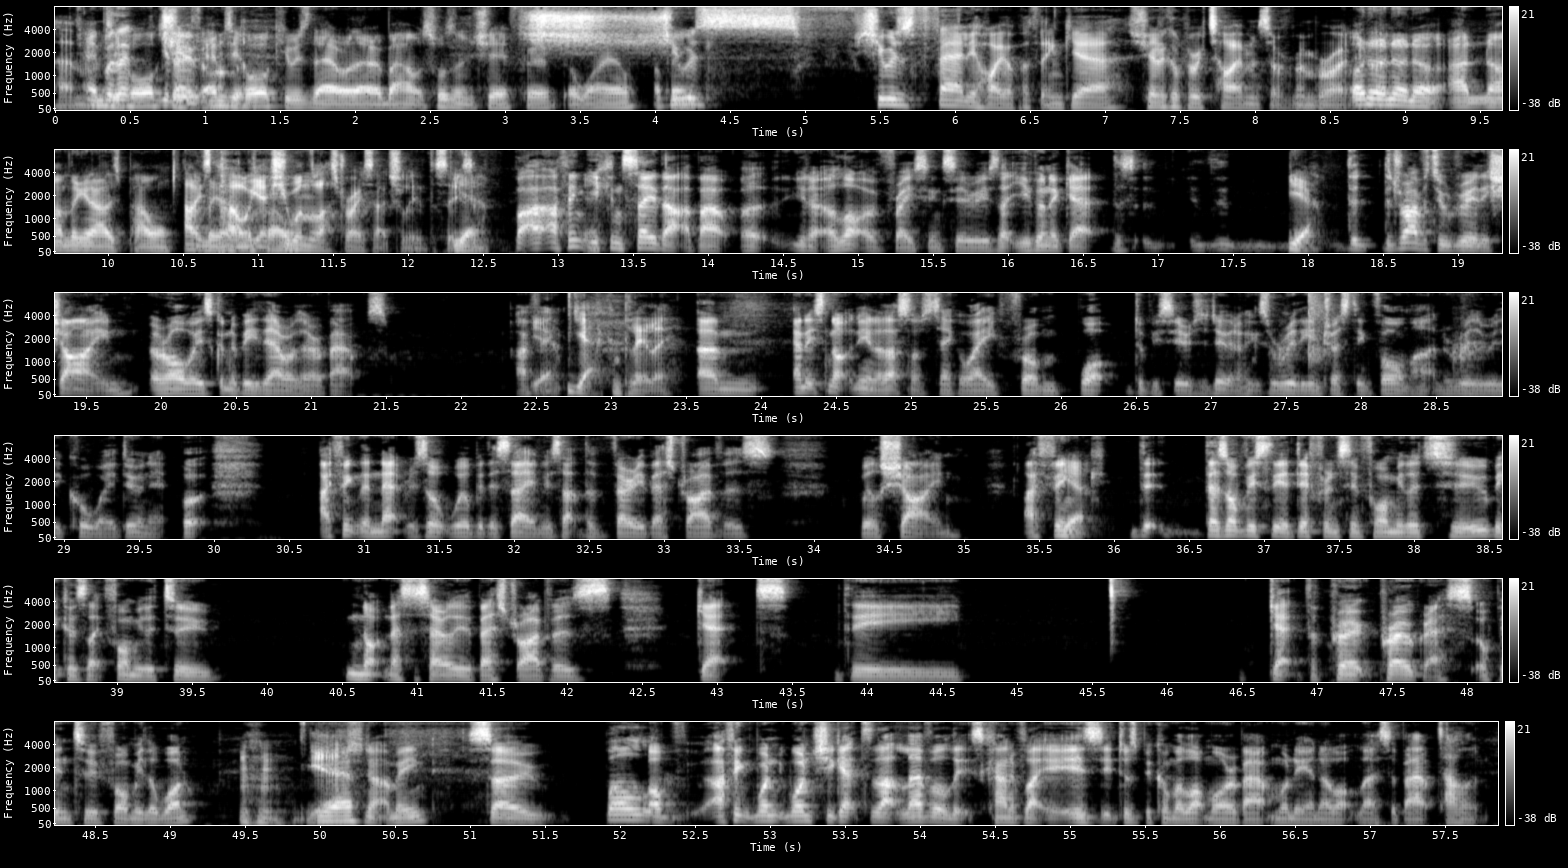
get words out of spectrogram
Um, MZ Hawkey, you know- MZ Hawkey was there or thereabouts, wasn't she, for a while? I she think. was she was fairly high up, I think. Yeah, she had a couple of retirements, if I remember right. Oh no, no, no! I, no, I'm thinking Alice Powell. I'm Alex thinking Powell. Yeah, she won the last race actually of the season. Yeah, But I, I think you can say that about uh, you know a lot of racing series that you're going to get this, yeah, the the drivers who really shine are always going to be there or thereabouts. I Yeah. think. Yeah, completely. Um, and it's not, you know, that's not to take away from what W Series are doing. I think it's a really interesting format and a really, really cool way of doing it. But I think the net result will be the same: is that the very best drivers will shine. I think Yeah. th- there's obviously a difference in Formula Two because, like Formula Two, not necessarily the best drivers get the get the pro- progress up into Formula One. Mhm. Yeah. Yeah. Do you know what I mean? So Well, of, I think when, once you get to that level, it's kind of like it is. It does become a lot more about money and a lot less about talent.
